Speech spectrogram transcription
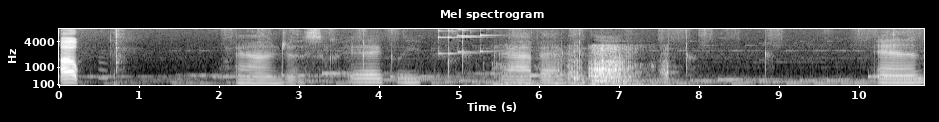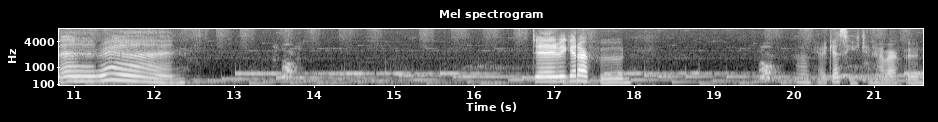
Oh. And just quickly grab everything. Get our food? Okay, I guess he can have our food.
